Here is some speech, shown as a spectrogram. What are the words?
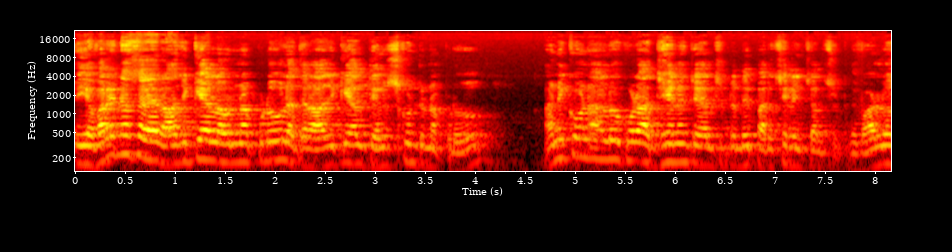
ఎవరైనా సరే రాజకీయాల్లో ఉన్నప్పుడు లేకపోతే రాజకీయాలు తెలుసుకుంటున్నప్పుడు అన్ని కోణాలు కూడా అధ్యయనం చేయాల్సి ఉంటుంది పరిశీలించాల్సి ఉంటుంది. వాళ్ళు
